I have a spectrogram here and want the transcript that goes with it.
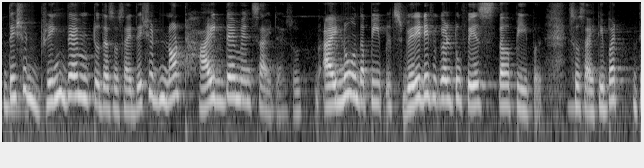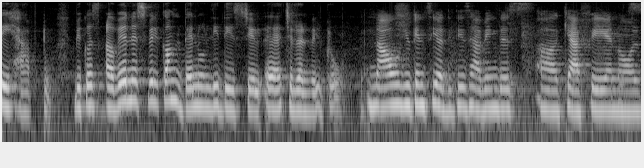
they should bring them to the society. They should not hide them inside. So I know the people, it's very difficult to face the people, society, but they have to because awareness will come, then only these chil uh, children will grow. Now you can see Aditi is having this uh, cafe and all.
